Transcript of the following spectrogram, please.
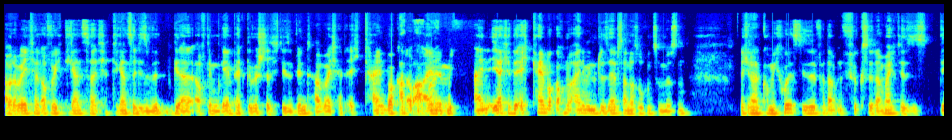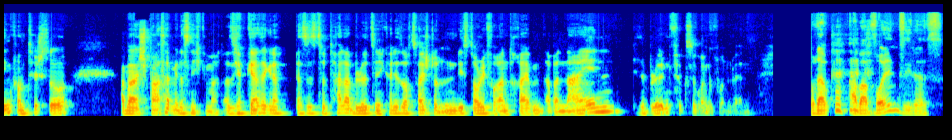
Aber da bin ich halt auch wirklich die ganze Zeit, ich habe die ganze Zeit diesen Wind ge- auf dem Gamepad gewischt, dass ich diesen Wind habe, weil ich halt echt keinen Bock hatte, auf eine, ein- ja, ich hatte echt keinen Bock, auch nur eine Minute selbst danach suchen zu müssen. Ich dachte, komm, ich hole jetzt diese verdammten Füchse, dann mache ich dieses Ding vom Tisch so. Aber Spaß hat mir das nicht gemacht. Also ich habe die ganze Zeit gedacht, das ist totaler Blödsinn. Ich könnte jetzt auch zwei Stunden die Story vorantreiben, aber nein, diese blöden Füchse wollen gefunden werden. Oder, aber wollen sie das?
